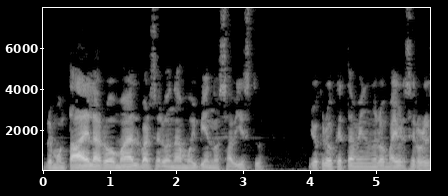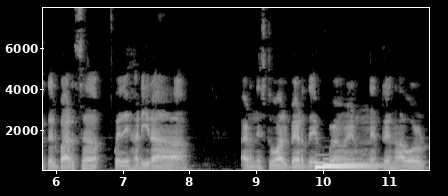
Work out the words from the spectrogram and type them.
remontada de la Roma, el Barcelona muy bien nos ha visto. Yo creo que también uno de los mayores errores del Barça fue dejar ir a, Ernesto Valverde. Fue un entrenador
